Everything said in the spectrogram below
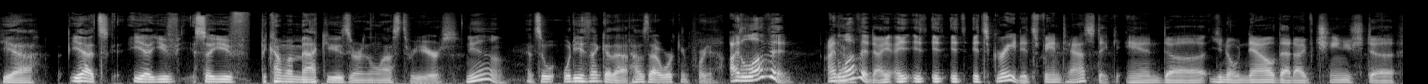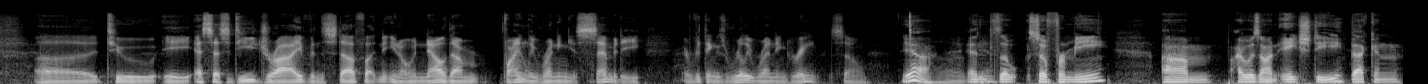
Yeah, yeah, it's yeah. You've so you've become a Mac user in the last three years, Yeah. And so what do you think of that? How's that working for you? I love it. I Yeah. love it. I, I it, it, it it's great. It's fantastic. And uh, you know, now that I've changed uh, uh, to a SSD drive and stuff, uh, you know, and now that I'm finally running Yosemite, everything's really running great. So Yeah, Uh, and yeah. so so for me, um, I was on HD back in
